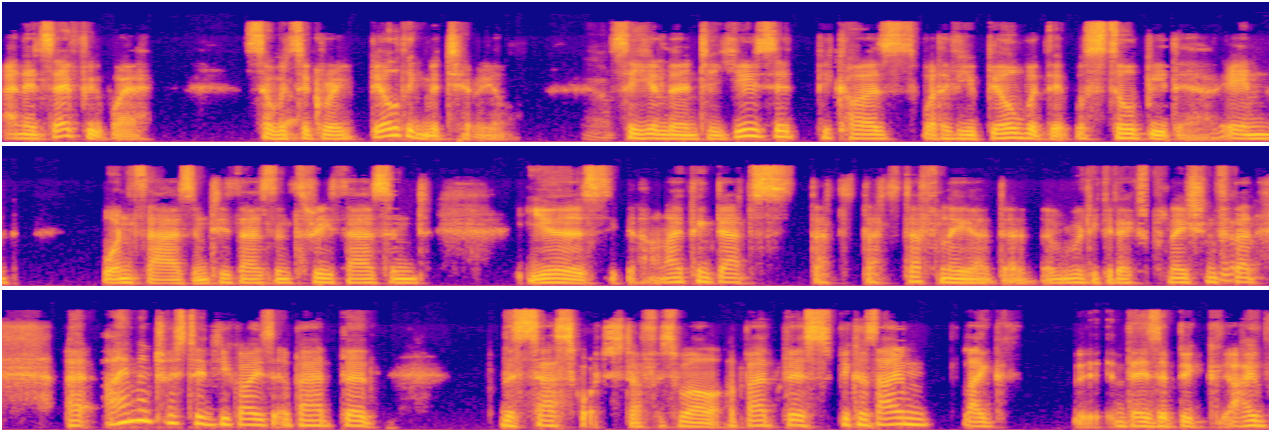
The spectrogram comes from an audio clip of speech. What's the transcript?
and it's everywhere so yeah. it's a great building material yeah. so you learn to use it because whatever you build with it will still be there in 1,000, 2,000, 3,000 years. You know, and I think that's that's that's definitely a, a really good explanation for yeah. that. Uh, I'm interested, you guys, about the the Sasquatch stuff as well. About this because I'm like, there's a big. I've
